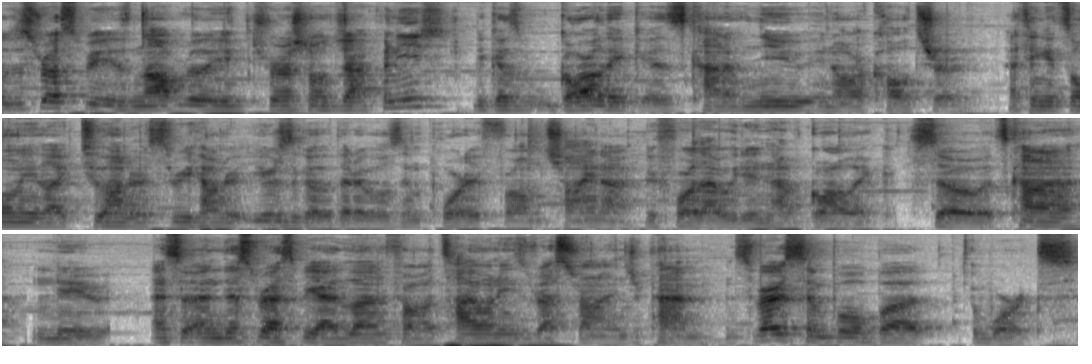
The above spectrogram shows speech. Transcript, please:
So this recipe is not really traditional Japanese because garlic is kind of new in our culture. I think it's only like 200, 300 years ago that it was imported from China. Before that we didn't have garlic. So it's kind of new. And so in this recipe I learned from a Taiwanese restaurant in Japan. It's very simple but it works.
